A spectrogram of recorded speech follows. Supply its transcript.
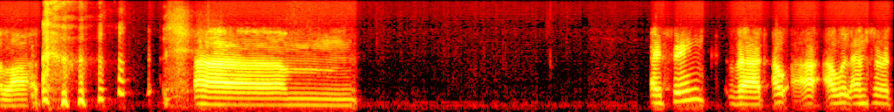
a lot. um, I think that I, I will answer it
